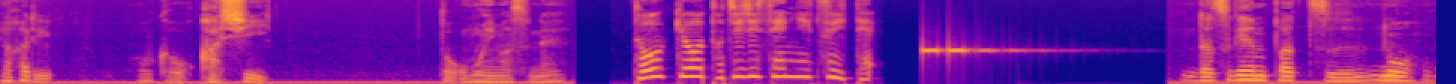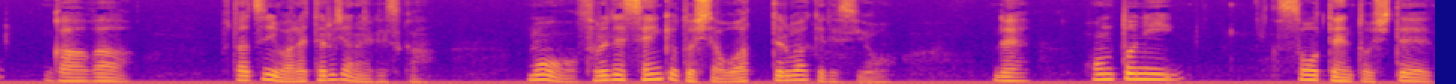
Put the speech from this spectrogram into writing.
やはり僕はおかしい。と思いますね。東京都知事選について。脱原発の側が2つに割れてるじゃないですか。もうそれで選挙としては終わってるわけですよ。で本当に争点として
